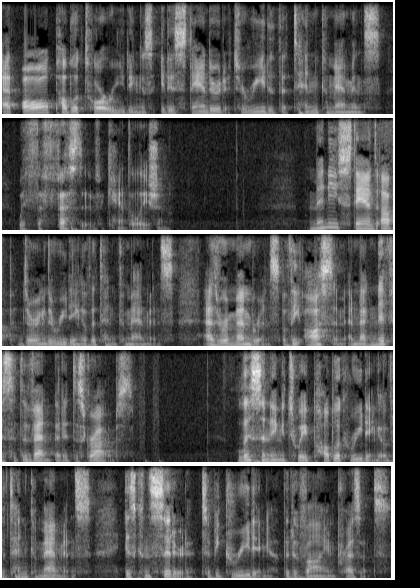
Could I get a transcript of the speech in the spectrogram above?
at all public Torah readings, it is standard to read the Ten Commandments with the festive cantillation. Many stand up during the reading of the Ten Commandments as a remembrance of the awesome and magnificent event that it describes. Listening to a public reading of the Ten Commandments is considered to be greeting the divine presence.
